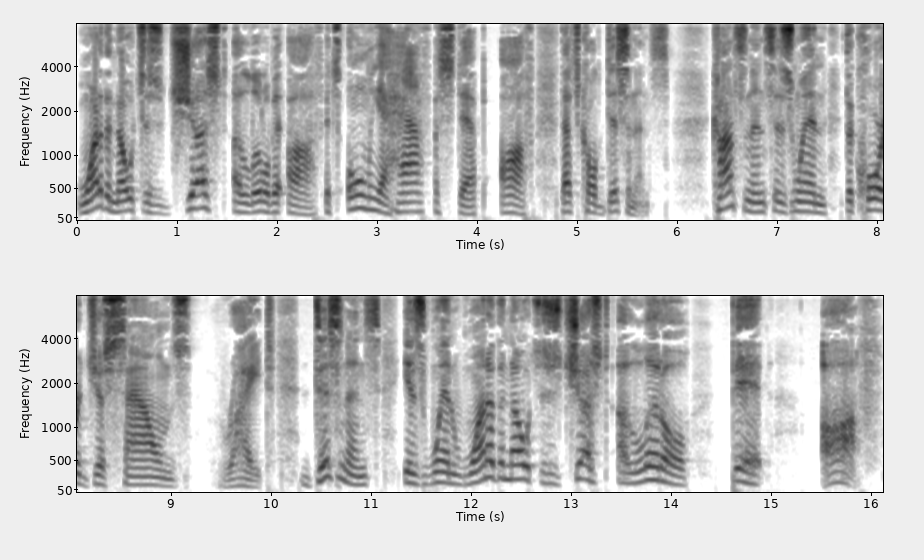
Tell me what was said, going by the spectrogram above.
one of the notes is just a little bit off. It's only a half a step off. That's called dissonance. Consonance is when the chord just sounds right. Dissonance is when one of the notes is just a little bit off.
